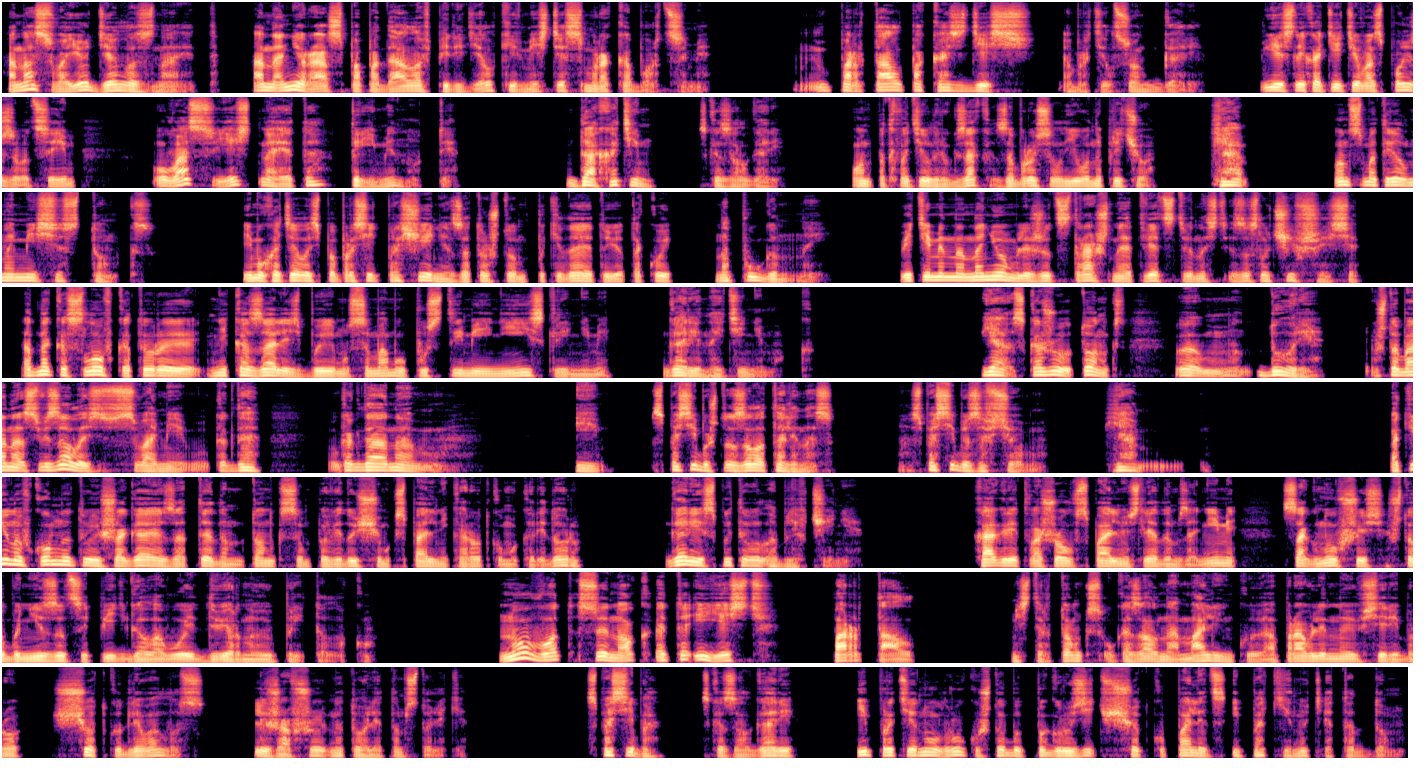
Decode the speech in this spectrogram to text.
«Она свое дело знает. Она не раз попадала в переделки вместе с мракоборцами. — Портал пока здесь, — обратился он к Гарри. — Если хотите воспользоваться им, у вас есть на это три минуты. — Да, хотим, — сказал Гарри. Он подхватил рюкзак, забросил его на плечо. — Я... Он смотрел на миссис Тонкс. Ему хотелось попросить прощения за то, что он покидает ее такой напуганной. Ведь именно на нем лежит страшная ответственность за случившееся. Однако слов, которые не казались бы ему самому пустыми и неискренними, Гарри найти не мог. — Я скажу, Тонкс, э, Доре, чтобы она связалась с вами, когда... когда она... И спасибо, что залатали нас. Спасибо за все. Я... Покинув комнату и шагая за Тедом Тонксом по ведущему к спальне короткому коридору, Гарри испытывал облегчение. Хагрид вошел в спальню следом за ними, согнувшись, чтобы не зацепить головой дверную притолоку. — Ну вот, сынок, это и есть портал. Мистер Тонкс указал на маленькую, оправленную в серебро, щетку для волос, лежавшую на туалетном столике. — Спасибо, — сказал Гарри и протянул руку, чтобы погрузить в щетку палец и покинуть этот дом.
